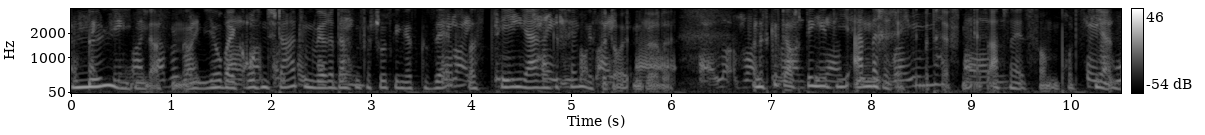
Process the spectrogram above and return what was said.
Müll liegen lassen. Und jo, bei großen Statuen wäre das ein Verstoß gegen das Gesetz, was zehn Jahre Gefängnis bedeuten würde. Und es gibt auch Dinge, die andere Rechte betreffen, erst abseits vom Protestieren.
